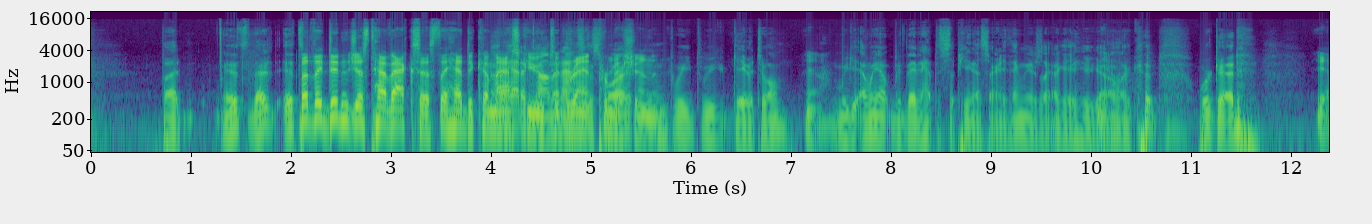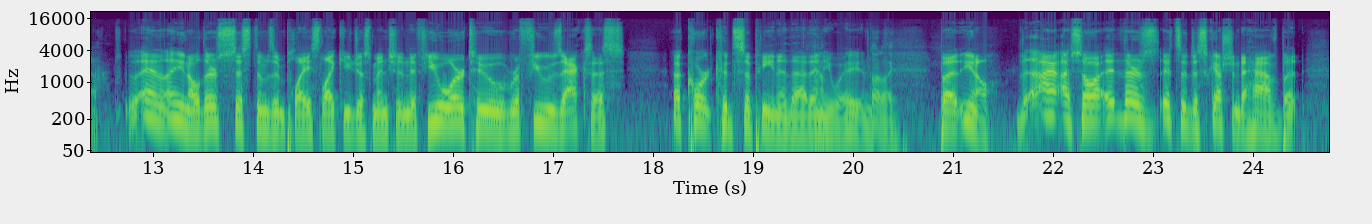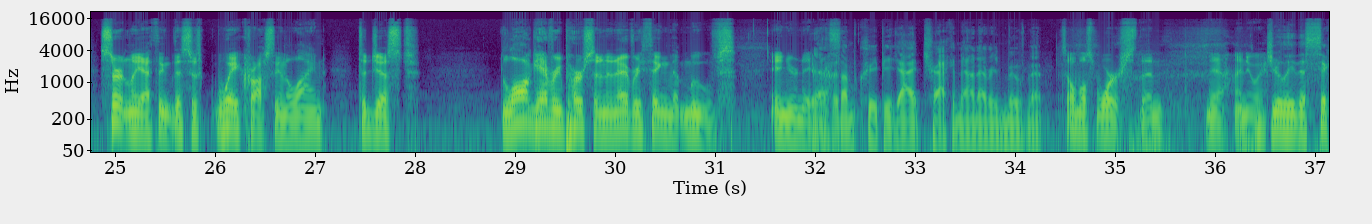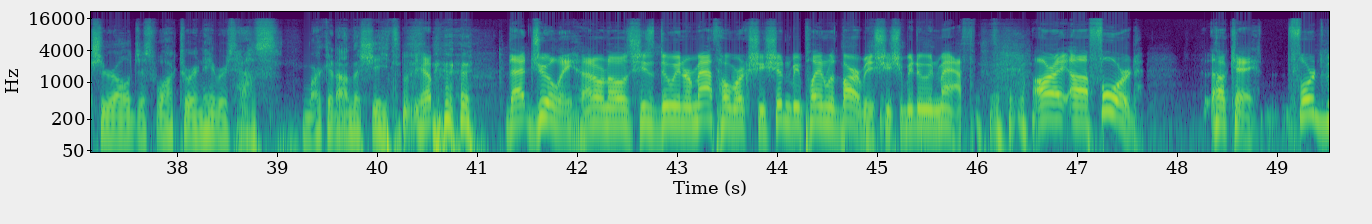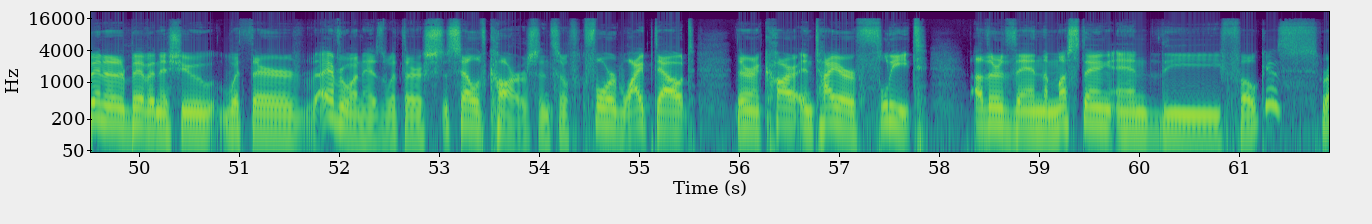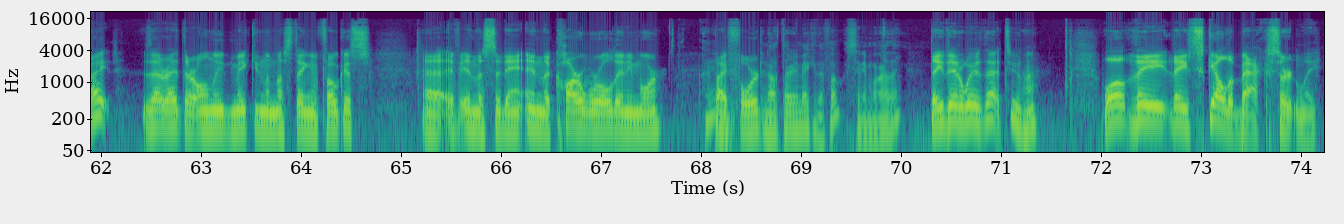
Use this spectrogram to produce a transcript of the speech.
But it's there. It's But they didn't just have access; they had to come they ask to you come to grant us for it, permission. and we we gave it to them. yeah. We and we, they didn't have to subpoena us or anything. We were just like, okay, here you go. Yeah. Like, we're good. Yeah. And, you know, there's systems in place, like you just mentioned. If you were to refuse access, a court could subpoena that anyway. And, Totally. But, you know, I, I, so I, there's it's a discussion to have, but certainly I think this is way crossing the line to just log every person and everything that moves in your neighborhood. Yeah, some creepy guy tracking down every movement. it's almost worse than, yeah, anyway. Julie, the six-year-old, just walked to her neighbor's house. Mark it on the sheet. Yep. That Julie, I don't know. She's doing her math homework. She shouldn't be playing with Barbie. She should be doing math. All right, uh, Ford. Okay, Ford's been in a bit of an issue with their. Everyone is with their sale of cars, and so Ford wiped out their entire fleet, other than the Mustang and the Focus. Right? Is that right? They're only making the Mustang and Focus, uh, if in the sedan in the car world anymore by Ford. If they're making the focus anymore, are they? They did away with that too, huh? Well, they they scaled it back certainly.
